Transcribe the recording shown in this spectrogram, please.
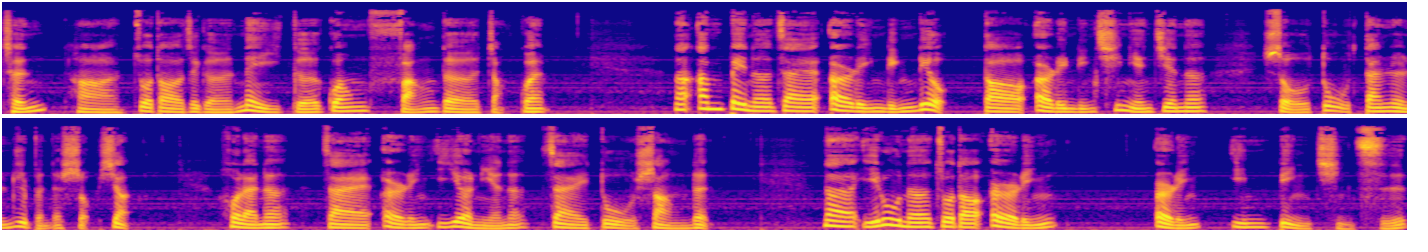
曾哈做到这个内阁官房的长官。那安倍呢，在二零零六到二零零七年间呢，首度担任日本的首相。后来呢。在二零一二年呢，再度上任，那一路呢做到二零二零因病请辞。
